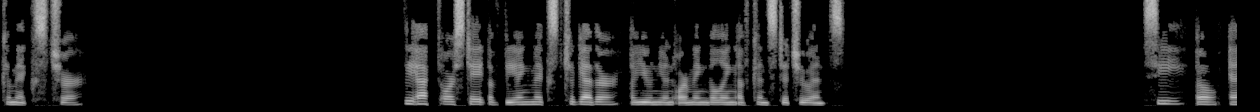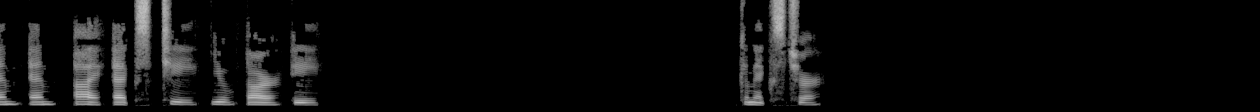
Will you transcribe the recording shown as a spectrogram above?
Commixture The act or state of being mixed together, a union or mingling of constituents. C O M M I X T U R E. Commixture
